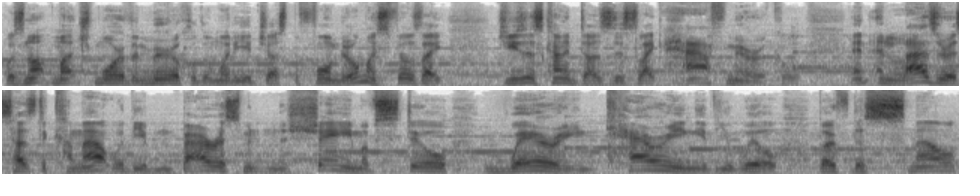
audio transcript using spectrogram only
was not much more of a miracle than what he had just performed. It almost feels like Jesus kind of does this like half miracle. And, and Lazarus has to come out with the embarrassment and the shame of still wearing, carrying, if you will, both the smell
